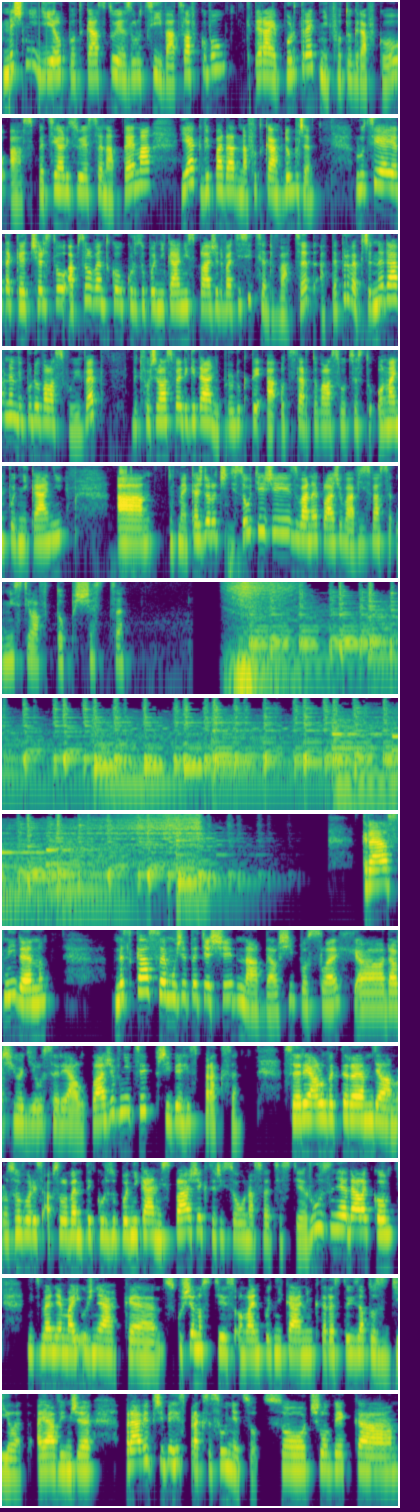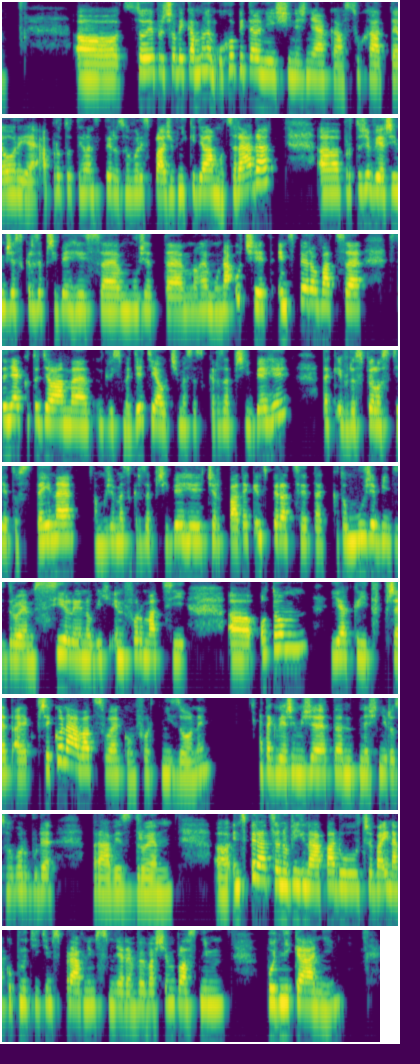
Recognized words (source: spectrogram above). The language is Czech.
Dnešní díl podcastu je s Lucí Václavkovou, která je portrétní fotografkou a specializuje se na téma, jak vypadat na fotkách dobře. Lucie je také čerstvou absolventkou kurzu podnikání z pláže 2020 a teprve přednedávnem vybudovala svůj web, vytvořila své digitální produkty a odstartovala svou cestu online podnikání. A v mé každoroční soutěži zvané plážová výzva se umístila v top 6. Krásný den. Dneska se můžete těšit na další poslech dalšího dílu seriálu Plážovníci příběhy z praxe. Seriálu, ve kterém dělám rozhovory s absolventy kurzu podnikání z pláže, kteří jsou na své cestě různě daleko, nicméně mají už nějaké zkušenosti s online podnikáním, které stojí za to sdílet. A já vím, že právě příběhy z praxe jsou něco, co člověka co je pro člověka mnohem uchopitelnější než nějaká suchá teorie a proto tyhle ty rozhovory s plážovníky dělám moc ráda, protože věřím, že skrze příběhy se můžete mnohému naučit, inspirovat se, stejně jako to děláme, když jsme děti a učíme se skrze příběhy, tak i v dospělosti je to stejné a můžeme skrze příběhy čerpat jak inspiraci, tak to může být zdrojem síly, nových informací o tom, jak jít vpřed a jak překonávat svoje komfortní zóny. A tak věřím, že ten dnešní rozhovor bude právě zdrojem inspirace nových nápadů, třeba i nakopnutí tím správným směrem ve vašem vlastním podnikání.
